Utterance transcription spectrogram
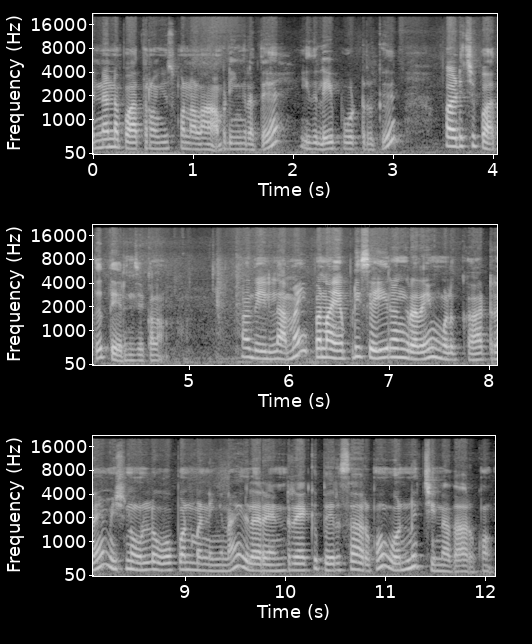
என்னென்ன பாத்திரம் யூஸ் பண்ணலாம் அப்படிங்கிறத இதிலே போட்டிருக்கு. படித்து பார்த்து தெரிஞ்சுக்கலாம். அது இல்லாமல் இப்போ நான் எப்படி செய்கிறேங்கிறதையும் உங்களுக்கு காட்டுறேன். மிஷின் உள்ளே ஓப்பன் பண்ணிங்கன்னா இதில் ரெண்டு ரேக்கு பெருசாக இருக்கும் ஒன்று சின்னதாக இருக்கும்.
